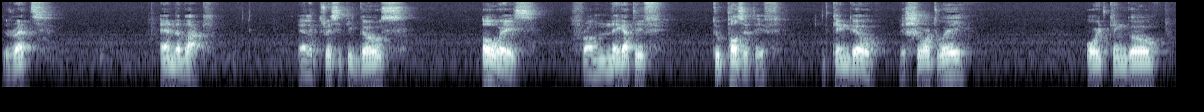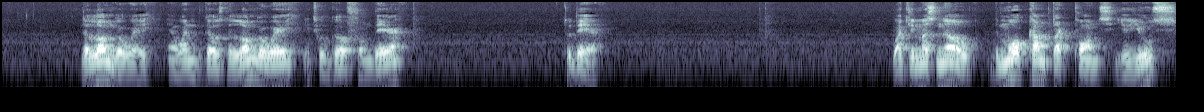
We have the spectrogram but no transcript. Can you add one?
the red and the black. Electricity goes always from negative to positive. It can go the short way or it can go the longer way and when it goes the longer way it will go from there to there. What you must know, the more contact points you use,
